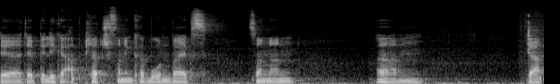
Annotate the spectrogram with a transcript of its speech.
der, der billige Abklatsch von den Carbon-Bikes, sondern ähm, ja.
